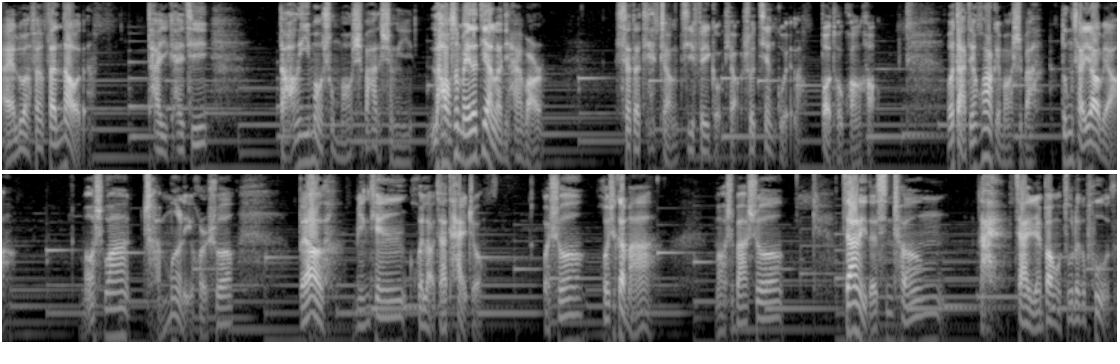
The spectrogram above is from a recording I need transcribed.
哎，乱翻翻到的。”他一开机，导航仪冒出毛十八的声音：“老子没了电了，你还玩？”吓得店长鸡飞狗跳，说：“见鬼了！”抱头狂嚎。我打电话给毛十八：“东桥要不要？”毛十八沉默了一会儿，说：“不要了，明天回老家泰州。”我说：“回去干嘛？”毛十八说：“家里的新城，哎，家里人帮我租了个铺子，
